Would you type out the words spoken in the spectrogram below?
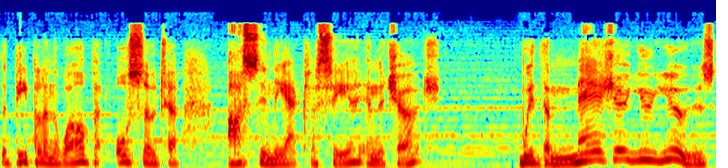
the people in the world, but also to us in the ecclesia, in the church? with the measure you use,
